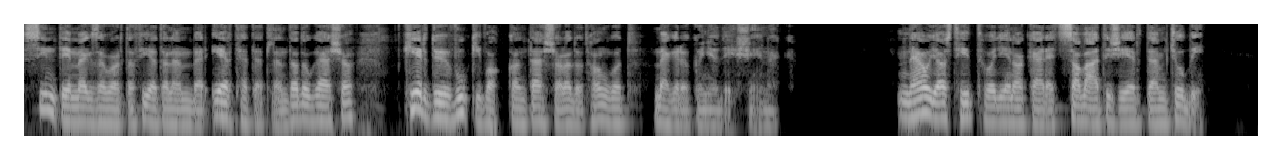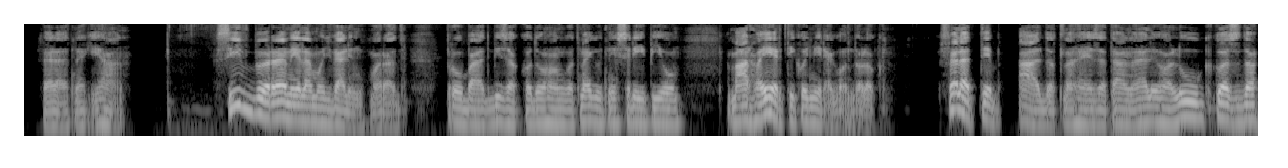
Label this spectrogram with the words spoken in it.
szintén megzavart a fiatalember érthetetlen dadogása, kérdő vuki vakkantással adott hangot megrökönyödésének. Nehogy azt hitt, hogy én akár egy szavát is értem, Csubi, felelt neki Hán. Szívből remélem, hogy velünk marad, próbált bizakodó hangot megütni Szrépió, már ha értik, hogy mire gondolok. Felettébb áldatlan helyzet állna elő, ha lúg gazda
